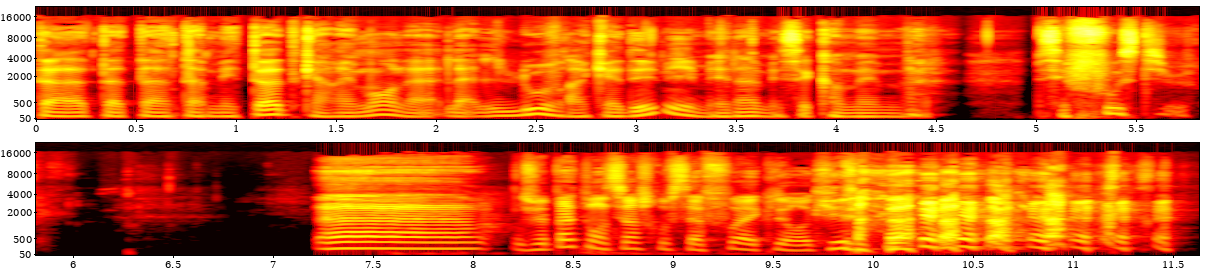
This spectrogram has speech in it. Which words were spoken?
ta, ta, ta, ta méthode carrément la, la Louvre Academy. Mais là, mais c'est quand même, c'est fou, Steve. Euh, je vais pas te mentir, je trouve ça fou avec le recul.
